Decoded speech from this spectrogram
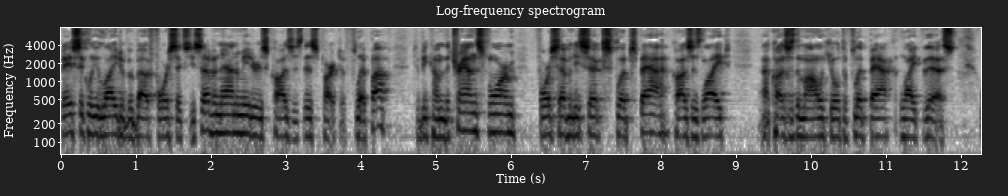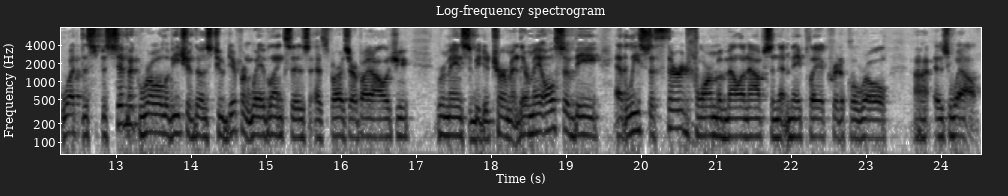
basically light of about 467 nanometers causes this part to flip up to become the trans form. 476 flips back, causes light, uh, causes the molecule to flip back like this. What the specific role of each of those two different wavelengths is, as far as our biology, remains to be determined. There may also be at least a third form of melanopsin that may play a critical role uh, as well.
